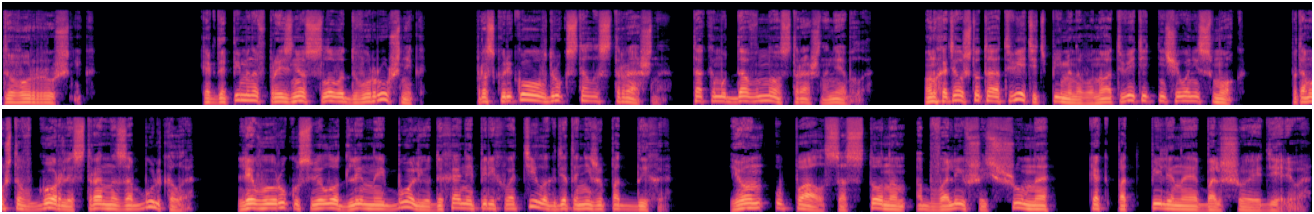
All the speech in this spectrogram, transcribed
двурушник. Когда Пименов произнес слово «двурушник», Проскурякову вдруг стало страшно. Так ему давно страшно не было. Он хотел что-то ответить Пименову, но ответить ничего не смог, потому что в горле странно забулькало, Левую руку свело длинной болью, дыхание перехватило где-то ниже поддыха. И он упал со стоном, обвалившись шумно, как подпиленное большое дерево.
